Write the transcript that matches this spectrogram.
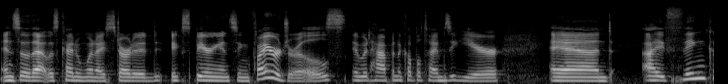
And so that was kind of when I started experiencing fire drills. It would happen a couple times a year. And I think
